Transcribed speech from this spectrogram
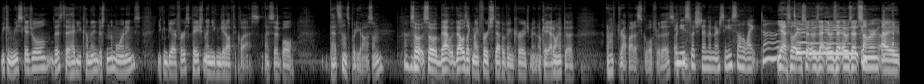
we can reschedule this to have you come in just in the mornings. You can be our first patient, then you can get off to class. I said, well, that sounds pretty awesome. Uh-huh. So so that that was like my first step of encouragement. Okay, I don't have to don't have to drop out of school for this. I And you switched into nursing. You saw the light. Duh. yeah, so, so it was that, it was that, it was that summer. I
